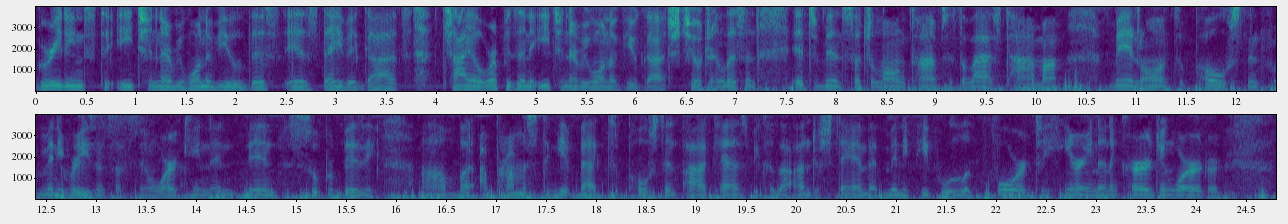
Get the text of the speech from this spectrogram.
Greetings to each and every one of you. This is David, God's child, representing each and every one of you, God's children. Listen, it's been such a long time since the last time I've been on to post, and for many reasons, I've been working and been super busy. Um, but I promise to get back to posting podcasts because I understand that many people look forward to hearing an encouraging word or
